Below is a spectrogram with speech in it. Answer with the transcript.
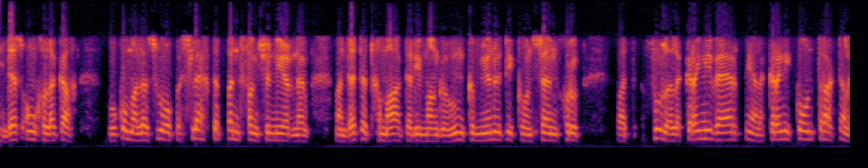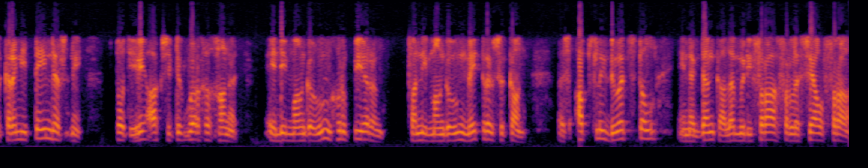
En dis ongelukkig hoekom hulle so op 'n slegte punt funksioneer nou, want dit het gemaak dat die Mangaung Community Concern groep wat voel hulle kry nie werk nie, hulle kry nie kontrakte, hulle kry nie tenders nie tot hierdie aksie te oorgegaan het. En die Mangaung groepering van die Mangaung metro se kant is absoluut doodstil en ek dink hulle moet die vraag vir hulle self vra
